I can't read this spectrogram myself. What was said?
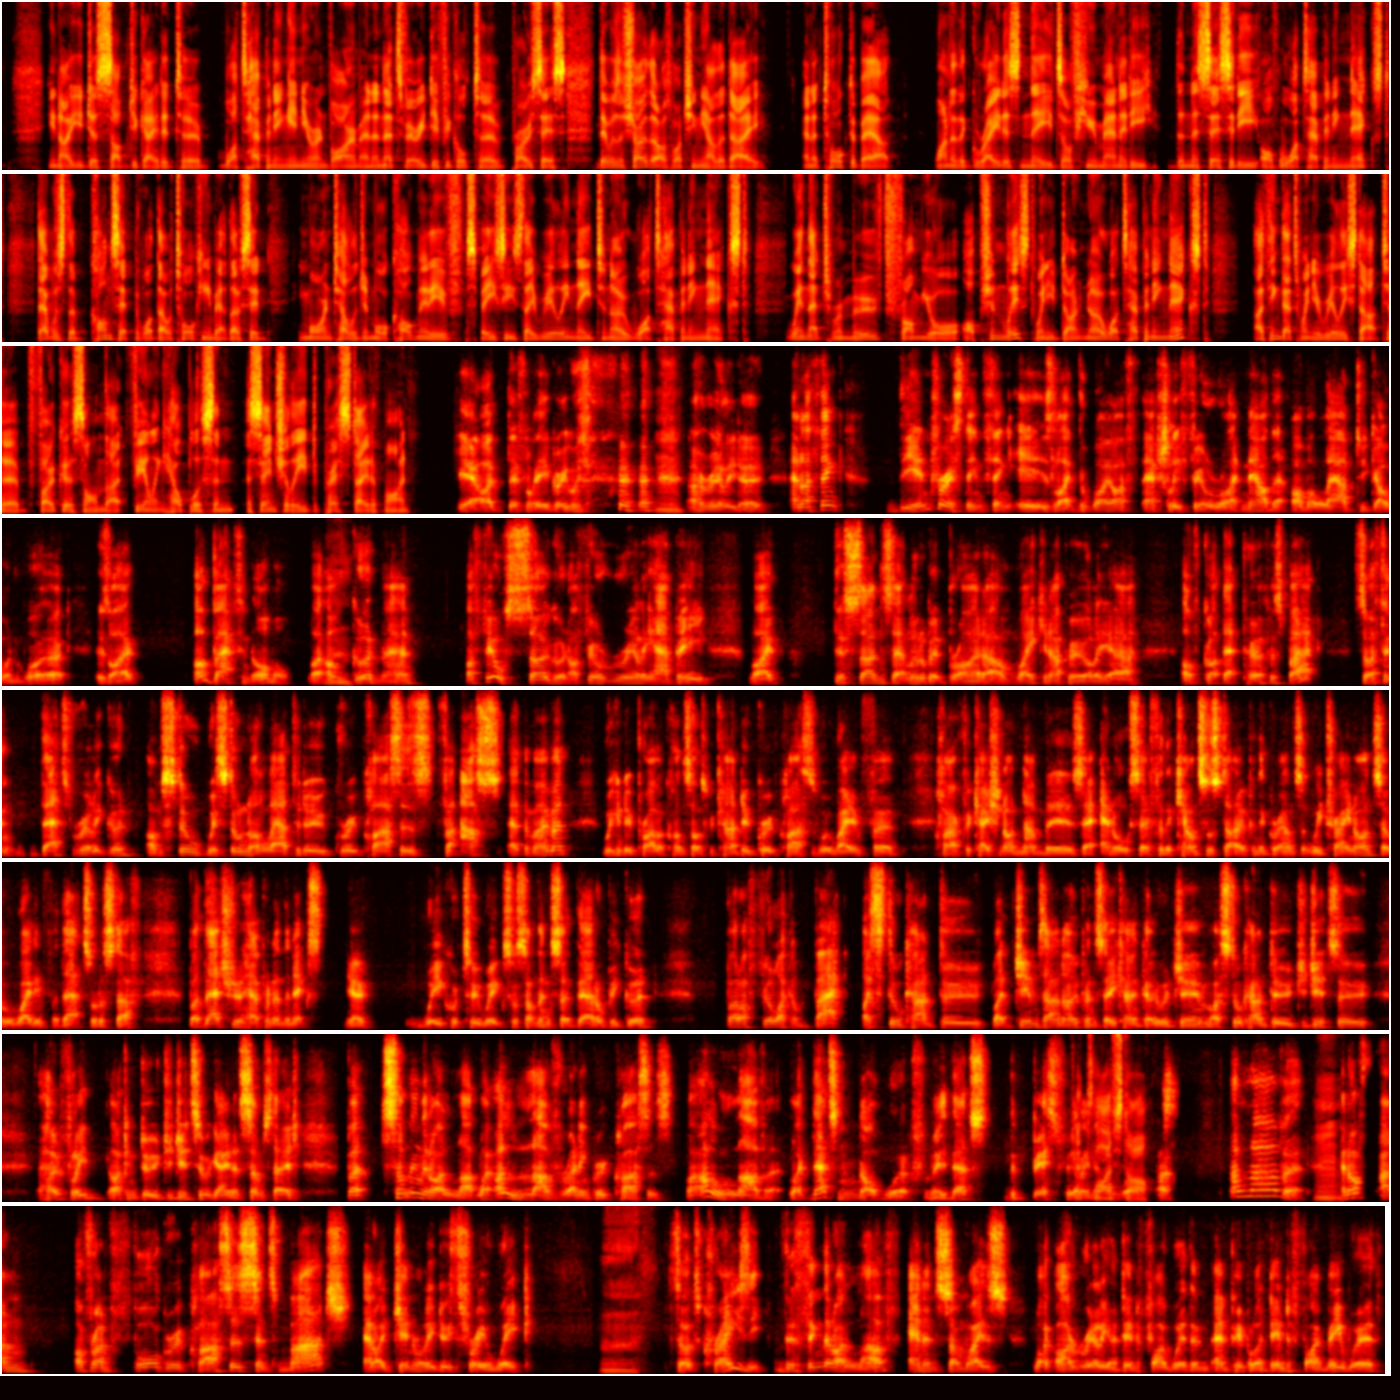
you know, you're just subjugated to what's happening in your environment. And that's very difficult to process. There was a show that I was watching the other day and it talked about one of the greatest needs of humanity, the necessity of what's happening next. That was the concept of what they were talking about. They've said more intelligent, more cognitive species, they really need to know what's happening next. When that's removed from your option list, when you don't know what's happening next, I think that's when you really start to focus on that feeling helpless and essentially depressed state of mind. Yeah, I definitely agree with. Mm. I really do, and I think the interesting thing is like the way I actually feel right now that I'm allowed to go and work is like I'm back to normal. Like I'm hmm. good, man. I feel so good. I feel really happy. Like the sun's that little bit brighter. I'm waking up earlier. I've got that purpose back. So I think that's really good. I'm still we're still not allowed to do group classes for us at the moment. We can do private consults. We can't do group classes. We're waiting for clarification on numbers and also for the councils to open the grounds that we train on. So we're waiting for that sort of stuff. But that should happen in the next, you know, week or two weeks or something. So that'll be good. But I feel like I'm back. I still can't do like gyms aren't open, so you can't go to a gym. I still can't do jiu-jitsu. Hopefully I can do jiu-jitsu again at some stage. But something that I love, like I love running group classes. Like I love it. Like that's not work for me. That's the best feeling. That's lifestyle. world. I, I love it. Mm. And I've run, I've run four group classes since March, and I generally do three a week. So it's crazy. The thing that I love, and in some ways, like I really identify with, and, and people identify me with,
